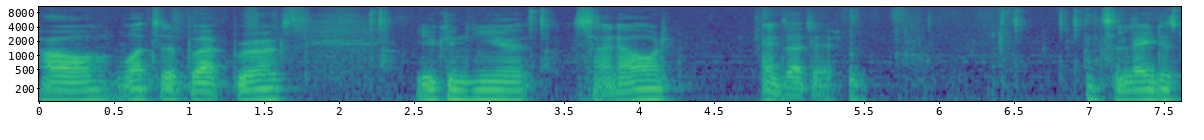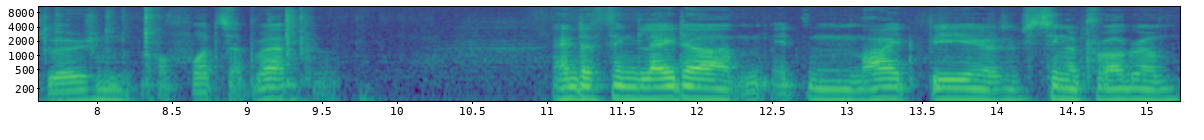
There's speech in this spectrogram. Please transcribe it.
how WhatsApp web works. You can here sign out and that's it. It's the latest version of WhatsApp Web. And I think later mm, it might be a single program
